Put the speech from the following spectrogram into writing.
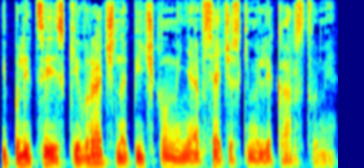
и полицейский врач напичкал меня всяческими лекарствами.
